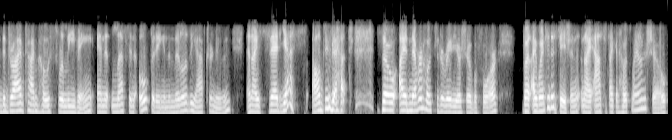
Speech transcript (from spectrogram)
the drive time hosts were leaving and it left an opening in the middle of the afternoon. And I said, yes, I'll do that. So I had never hosted a radio show before, but I went to the station and I asked if I could host my own show.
